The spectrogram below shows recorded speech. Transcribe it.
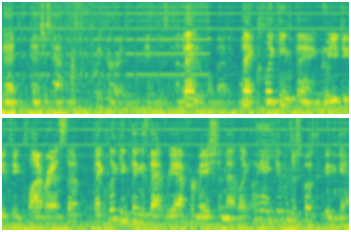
that that just happens quicker and in this kind of That, beautiful magic way. that clicking thing, when you do get to collaborate and stuff, that clicking thing is that reaffirmation that, like, oh yeah, humans are supposed to be together.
